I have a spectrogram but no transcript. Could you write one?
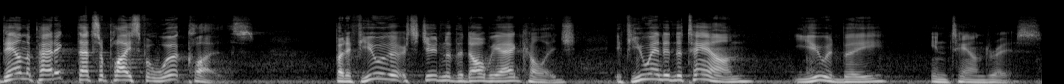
Down the paddock, that's a place for work clothes. But if you were a student of the Dalby Ag College, if you went into town, you would be in town dress.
